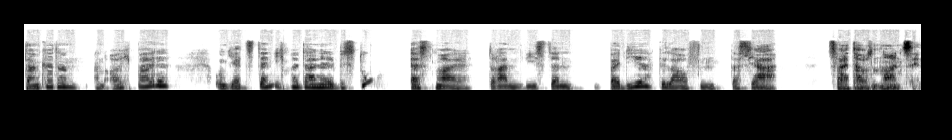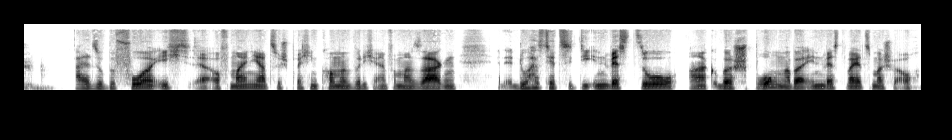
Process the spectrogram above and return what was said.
danke dann an euch beide. Und jetzt denke ich mal, Daniel, bist du erstmal dran. Wie ist denn bei dir gelaufen das Jahr 2019? Also bevor ich äh, auf mein Jahr zu sprechen komme, würde ich einfach mal sagen, äh, du hast jetzt die Invest so arg übersprungen, aber Invest war ja zum Beispiel auch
